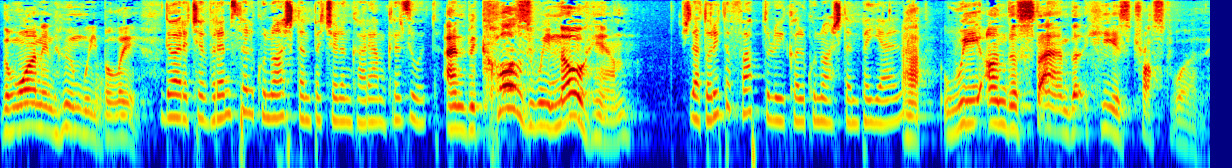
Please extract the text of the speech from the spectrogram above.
the one in whom we believe. Deoarece vrem să-L cunoaștem pe Cel în care am crezut. And because we know him, Și datorită faptului că îl cunoaștem pe El, uh, we understand that he is trustworthy.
